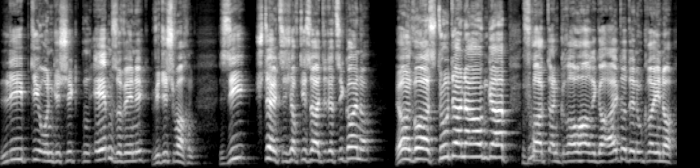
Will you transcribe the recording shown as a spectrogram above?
liebt die Ungeschickten ebenso wenig wie die Schwachen. Sie stellt sich auf die Seite der Zigeuner. Ja, und wo hast du deine Augen gehabt? fragt ein grauhaariger Alter den Ukrainer.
